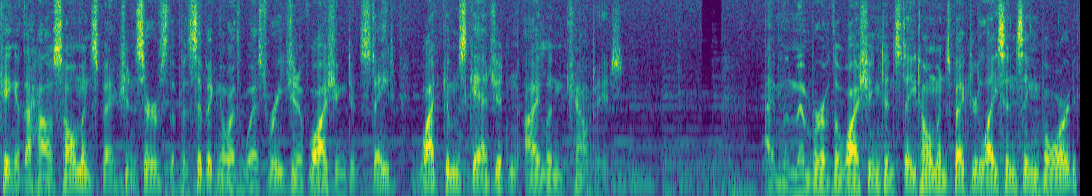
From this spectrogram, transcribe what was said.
King of the House Home Inspection serves the Pacific Northwest region of Washington State, Whatcom, Skagit, and Island counties. I'm a member of the Washington State Home Inspector Licensing Board,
